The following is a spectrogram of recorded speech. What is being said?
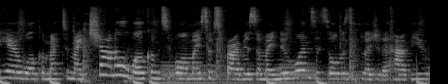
here. Welcome back to my channel. Welcome to all my subscribers and my new ones. It's always a pleasure to have you.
